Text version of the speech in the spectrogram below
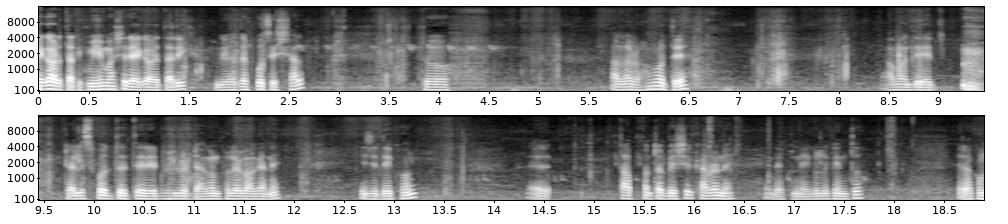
এগারো তারিখ, মে মাসের এগারো তারিখ দুই হাজার পঁচিশ সাল। তো আল্লাহ রহমতে আমাদের ট্যালিস পদ্ধতিতে রেড ভেলভেট ড্রাগন ফলের বাগানে, এই যে দেখুন তাপমাত্রা বেশির কারণে দেখুন, এগুলো কিন্তু এরকম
